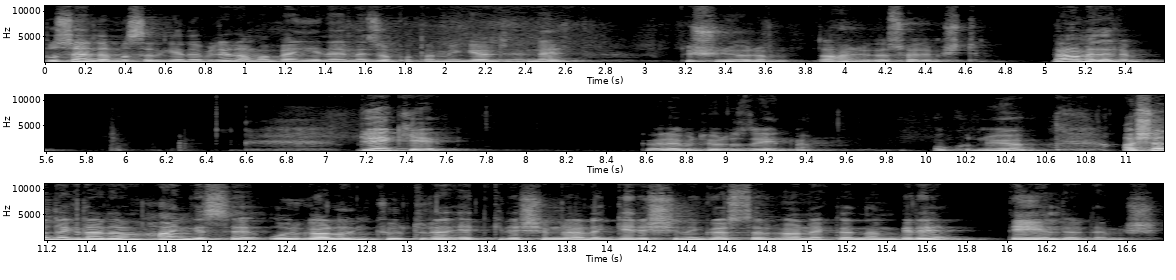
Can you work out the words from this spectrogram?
Bu sene de Mısır gelebilir ama ben yine Mezopotamya geleceğini düşünüyorum. Daha önce de söylemiştim. Devam edelim. Diyor ki görebiliyoruz değil mi? Okunuyor. Aşağıdakilerden hangisi uygarlığın kültürel etkileşimlerle geliştiğini gösteren örneklerden biri değildir demiş.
